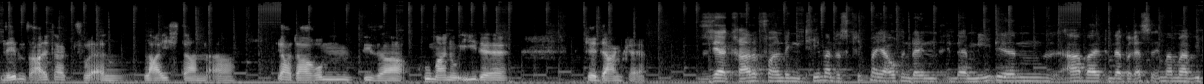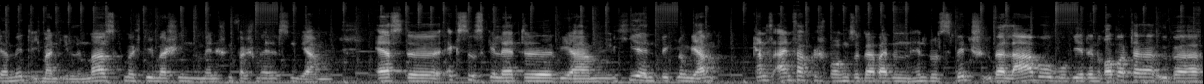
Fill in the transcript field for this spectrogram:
Lebensalltag zu erleichtern. Äh, ja, darum dieser humanoide Gedanke. Das ist ja gerade vor allen Dingen ein Thema, das kriegt man ja auch in der, in der Medienarbeit, in der Presse immer mal wieder mit. Ich meine, Elon Musk möchte die Maschinen Menschen verschmelzen. Wir haben erste Exoskelette, wir haben hier Entwicklung, wir haben ganz einfach gesprochen sogar bei den Nintendo Switch über Labo, wo wir den Roboter über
